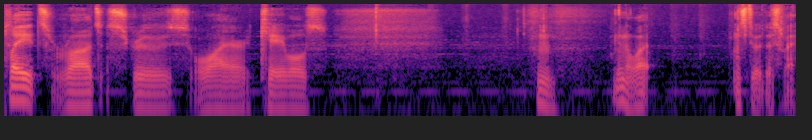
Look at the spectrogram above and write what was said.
plates, rods, screws, wire, cables. Hmm, you know what? Let's do it this way.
